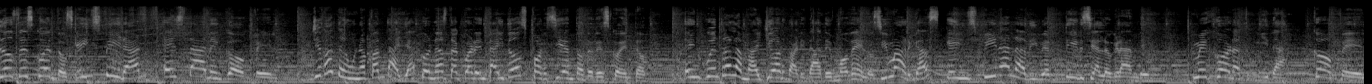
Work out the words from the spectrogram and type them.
Los descuentos que inspiran están en Coppel. Llévate una pantalla con hasta 42% de descuento. Encuentra la mayor variedad de modelos y marcas que inspiran a divertirse a lo grande. Mejora tu vida. Coppel.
